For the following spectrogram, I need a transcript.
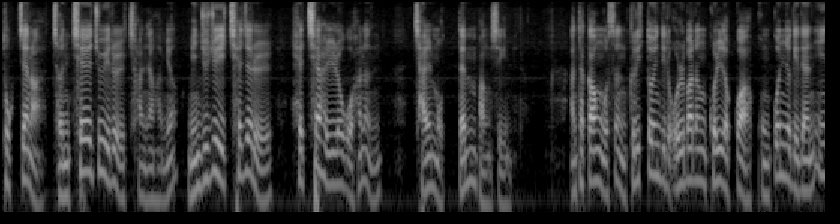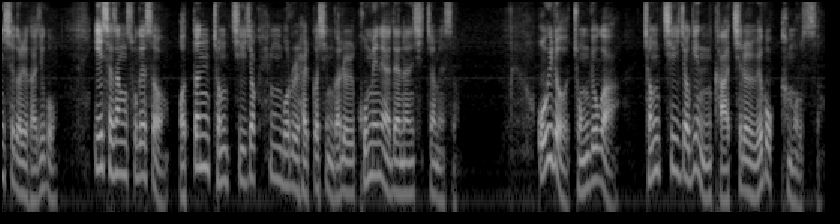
독재나 전체주의를 찬양하며 민주주의 체제를 해체하려고 하는 잘못된 방식입니다. 안타까운 것은 그리스도인들이 올바른 권력과 공권력에 대한 인식을 가지고 이 세상 속에서 어떤 정치적 행보를 할 것인가를 고민해야 되는 시점에서 오히려 종교가 정치적인 가치를 왜곡함으로써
